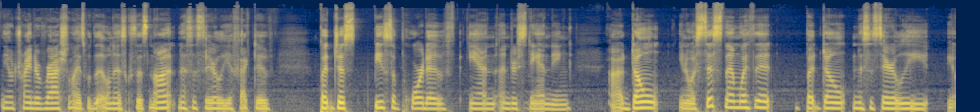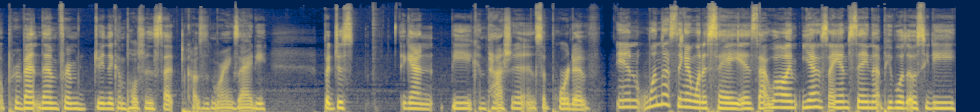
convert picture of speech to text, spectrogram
you know, trying to rationalize with the illness because it's not necessarily effective, but just be supportive and understanding. Uh, don't, you know, assist them with it, but don't necessarily, you know, prevent them from doing the compulsions that causes more anxiety. But just, again, be compassionate and supportive and one last thing I want to say is that while I'm, yes, I am saying that people with OCD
